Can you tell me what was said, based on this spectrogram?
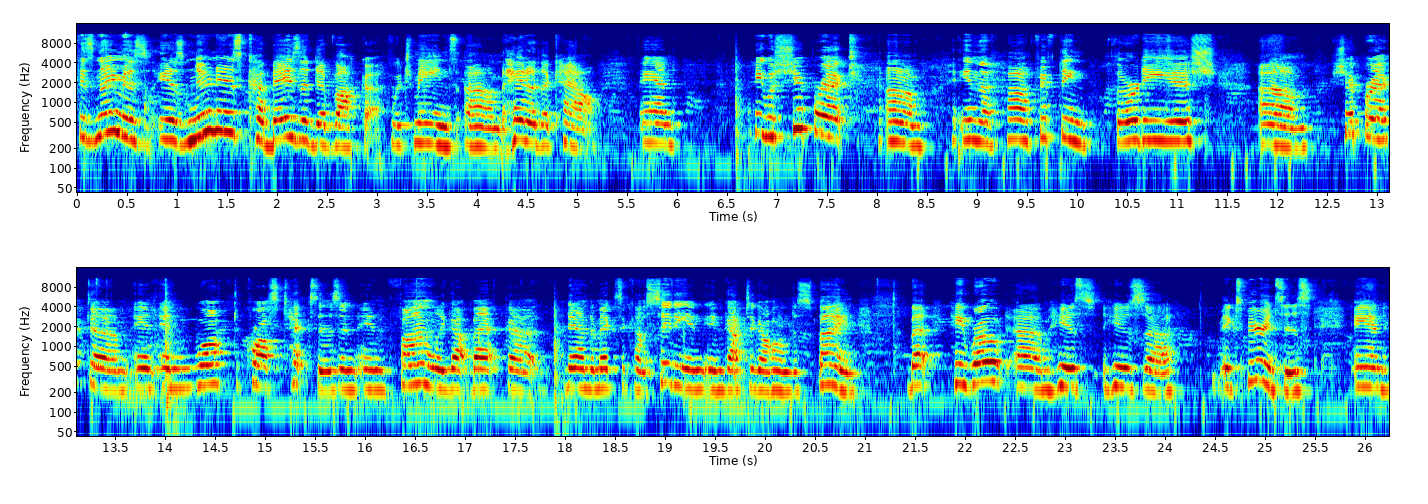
His name is is Núñez Cabeza de Vaca, which means um, head of the cow, and he was shipwrecked um, in the uh, 1530-ish. Um, shipwrecked um, and, and walked across Texas and, and finally got back uh, down to Mexico City and, and got to go home to Spain. But he wrote um, his his uh, experiences, and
